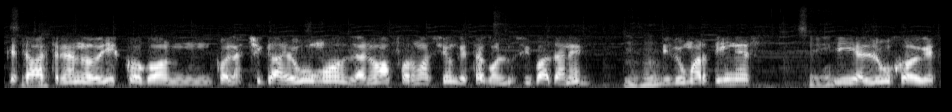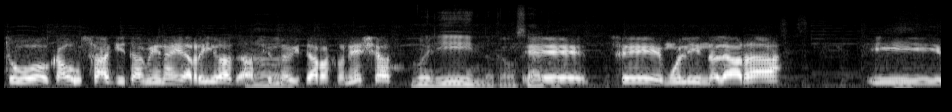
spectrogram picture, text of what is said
que Sí. estaba estrenando disco con, con las chicas de Humo, la nueva formación que está con Lucy Patané y Lu Martínez. sí. Y el lujo de que estuvo Kawasaki también ahí arriba Ah. haciendo guitarras con ellas. Muy lindo, Causano. Eh, sí, muy lindo, la verdad. Y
